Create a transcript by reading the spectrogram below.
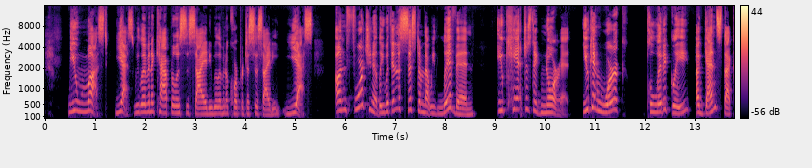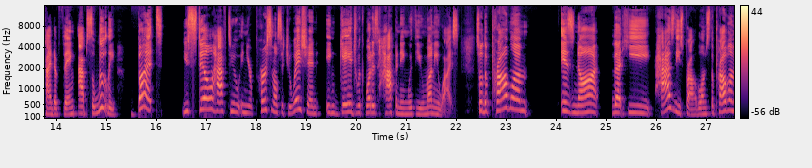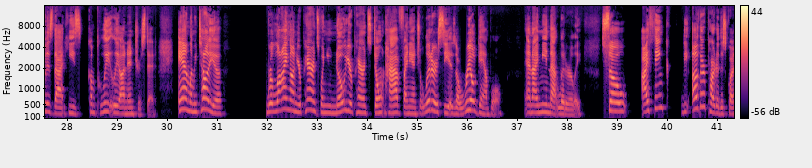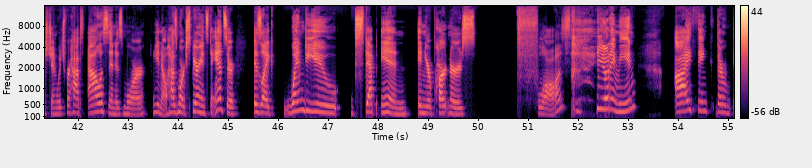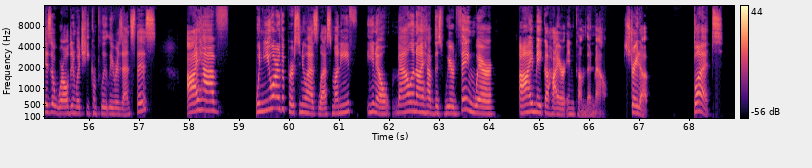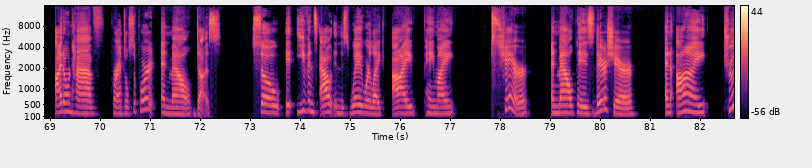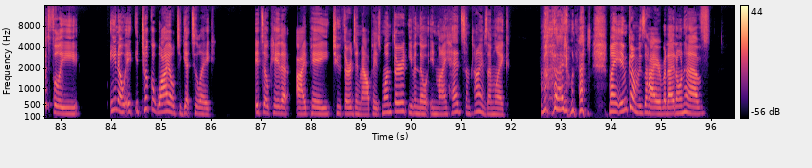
you must. Yes, we live in a capitalist society. We live in a corporatist society. Yes. Unfortunately, within the system that we live in, you can't just ignore it. You can work politically against that kind of thing, absolutely. But you still have to, in your personal situation, engage with what is happening with you money wise. So the problem is not that he has these problems. The problem is that he's completely uninterested. And let me tell you, relying on your parents when you know your parents don't have financial literacy is a real gamble. And I mean that literally. So I think the other part of this question, which perhaps Allison is more, you know, has more experience to answer, is like, when do you step in in your partner's flaws? you know what I mean? I think there is a world in which he completely resents this. I have when you are the person who has less money, you know, Mal and I have this weird thing where I make a higher income than Mal, straight up. But I don't have parental support and Mal does. So it evens out in this way where like I pay my share and Mal pays their share. And I truthfully, you know, it, it took a while to get to like, it's okay that I pay two thirds and Mal pays one third, even though in my head sometimes I'm like, but I don't have my income is higher, but I don't have,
